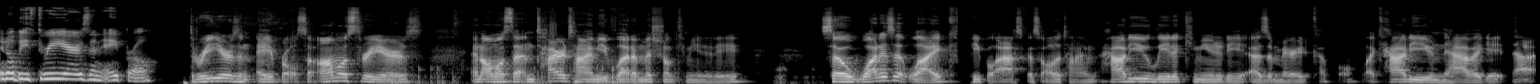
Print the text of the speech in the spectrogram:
It'll be three years in april three years in April. So almost three years. And almost that entire time you've led a missional community. So, what is it like? People ask us all the time, how do you lead a community as a married couple? Like, how do you navigate that?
